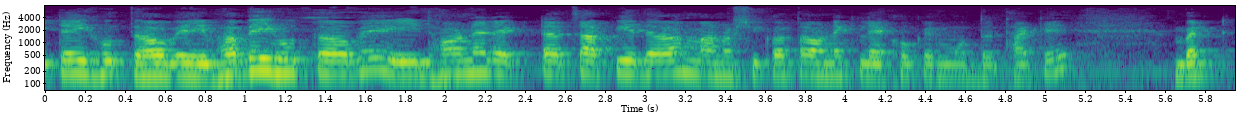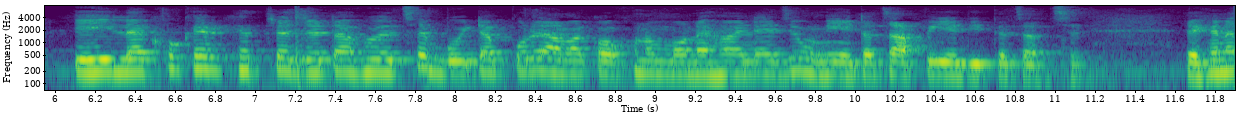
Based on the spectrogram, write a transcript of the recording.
এটাই হতে হবে, এভাবেই হতে হবে, এই ধরনের একটা চাপিয়ে দেওয়ার মানসিকতা অনেক লেখকের মধ্যে থাকে। বাট এই লেখকের ক্ষেত্রে যেটা হয়েছে, বইটা পড়ে আমার কখনো মনে হয় না যে উনি এটা চাপিয়ে দিতে চাচ্ছে। এখানে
